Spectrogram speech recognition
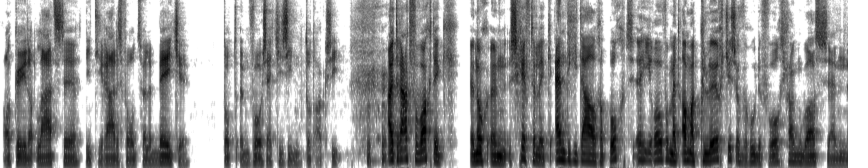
Al kun je dat laatste, die tirades voor ons wel een beetje tot een voorzetje zien tot actie. Uiteraard verwacht ik nog een schriftelijk en digitaal rapport eh, hierover. Met allemaal kleurtjes over hoe de voortgang was. En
